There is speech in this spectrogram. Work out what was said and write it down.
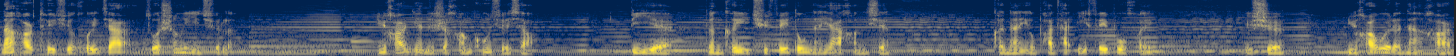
男孩退学回家做生意去了。女孩念的是航空学校，毕业本可以去飞东南亚航线，可男友怕她一飞不回，于是女孩为了男孩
